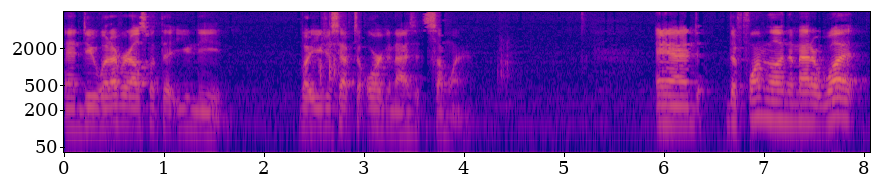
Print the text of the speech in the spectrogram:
and do whatever else with it you need. But you just have to organize it somewhere. And the formula, no matter what,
